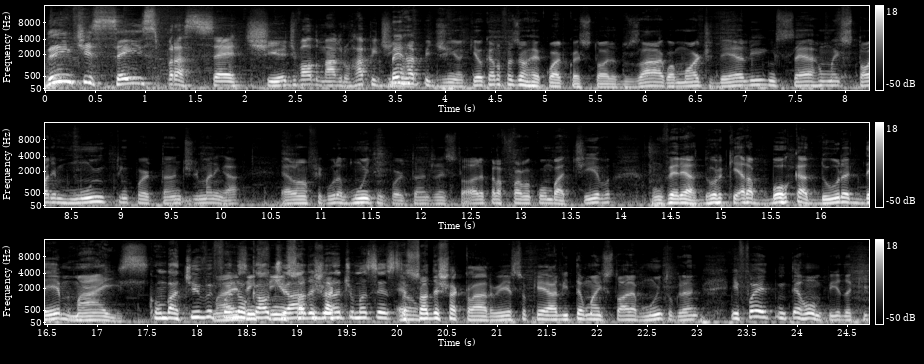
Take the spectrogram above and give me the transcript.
26 para 7. Edivaldo Magro, rapidinho. Bem rapidinho aqui. Eu quero fazer um recorde com a história do Zago. A morte dele encerra uma história muito importante de Maringá. Ela é uma figura muito importante na história pela forma combativa, um vereador que era boca dura demais. Combativo e Mas, foi nocauteado enfim, é durante uma sessão. É só deixar claro isso, que ali tem uma história muito grande e foi interrompida aqui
